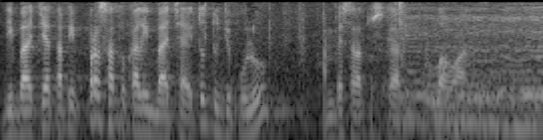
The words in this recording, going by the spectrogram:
dibaca tapi per satu kali baca itu 70 sampai 100 kali. Allahu a'lam.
